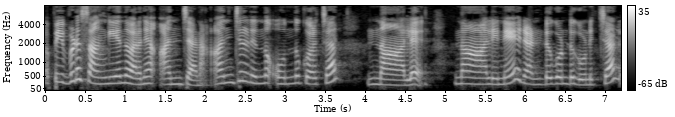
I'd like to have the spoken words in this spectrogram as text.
അപ്പോൾ ഇവിടെ സംഖ്യ എന്ന് പറഞ്ഞാൽ അഞ്ചാണ്. അഞ്ചിൽ നിന്ന് ഒന്ന് കുറച്ചാൽ നാല്. നാലിനെ രണ്ട് കൊണ്ട് ഗുണിച്ചാൽ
